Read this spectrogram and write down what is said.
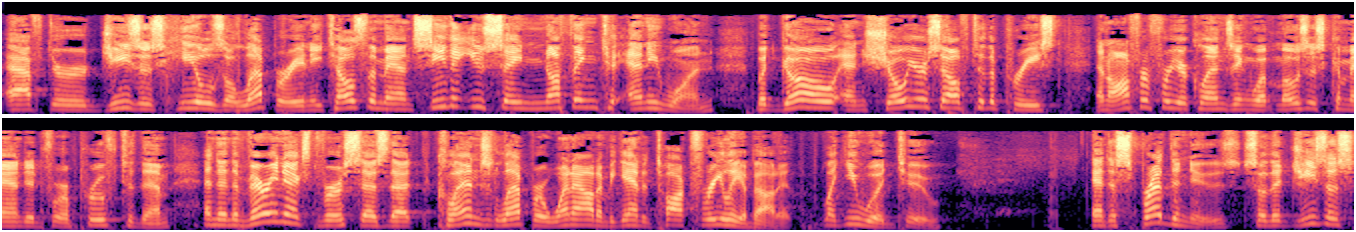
after Jesus heals a leper, and he tells the man, See that you say nothing to anyone, but go and show yourself to the priest and offer for your cleansing what Moses commanded for a proof to them. And then the very next verse says that cleansed leper went out and began to talk freely about it, like you would too, and to spread the news so that Jesus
